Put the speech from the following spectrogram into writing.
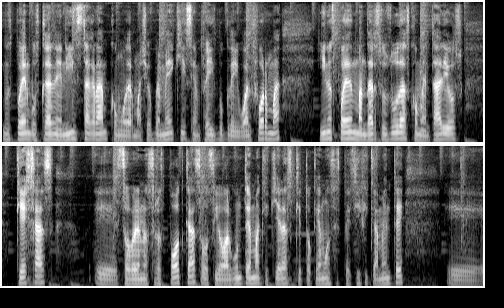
nos pueden buscar en Instagram como DermaShopMX, en Facebook de igual forma. Y nos pueden mandar sus dudas, comentarios, quejas eh, sobre nuestros podcasts o si o algún tema que quieras que toquemos específicamente eh,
